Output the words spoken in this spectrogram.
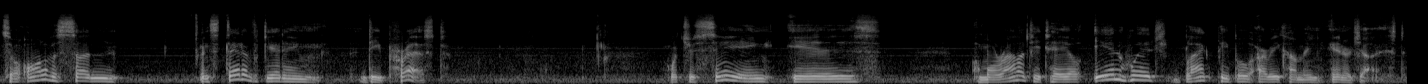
So all of a sudden, instead of getting depressed, what you're seeing is a morality tale in which black people are becoming energized.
